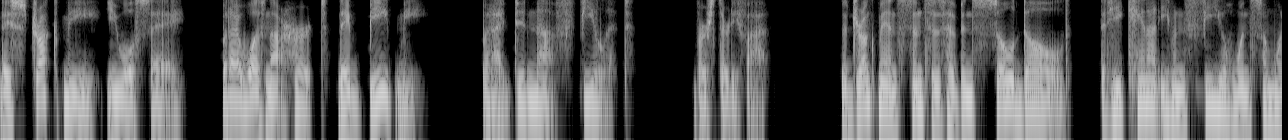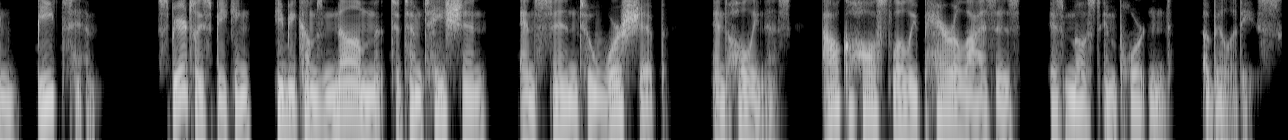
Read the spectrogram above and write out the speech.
They struck me, you will say, but I was not hurt. They beat me, but I did not feel it. Verse 35. The drunk man's senses have been so dulled that he cannot even feel when someone beats him. Spiritually speaking, he becomes numb to temptation and sin, to worship and holiness. Alcohol slowly paralyzes his most important abilities.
